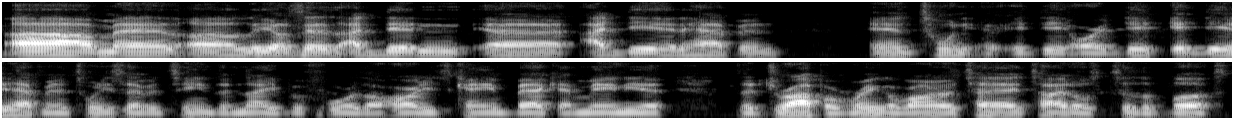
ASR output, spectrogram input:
Uh man, uh Leo says I didn't uh I did happen in 20 it did or it did it did happen in 2017 the night before the Hardys came back at Mania, the drop of Ring of Honor tag titles to the Bucks.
